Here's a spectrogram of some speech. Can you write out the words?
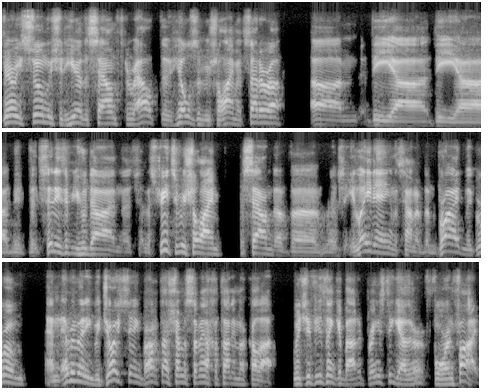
Very soon, we should hear the sound throughout the hills of Yerushalayim, etc. Um, the, uh, the, uh, the, the cities of Yehuda and the, and the streets of Yerushalayim. The sound of uh, elating, the sound of the bride and the groom, and everybody rejoicing. Which, if you think about it, brings together four and five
